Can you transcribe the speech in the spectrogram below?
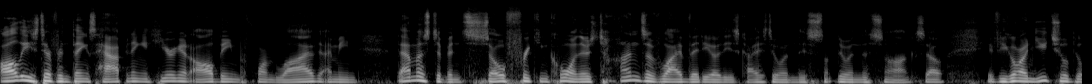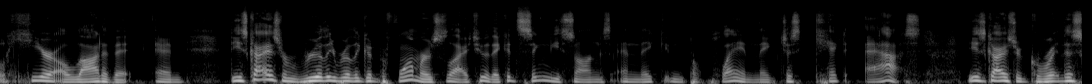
all these different things happening and hearing it all being performed live i mean that must have been so freaking cool. And there's tons of live video of these guys doing this doing this song. So if you go on YouTube, you'll hear a lot of it. And these guys are really, really good performers live too. They could sing these songs and they can play, and they just kicked ass. These guys are great. This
